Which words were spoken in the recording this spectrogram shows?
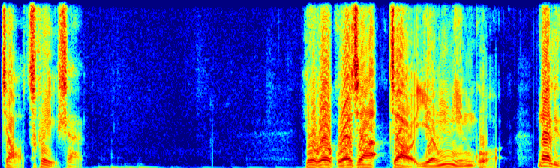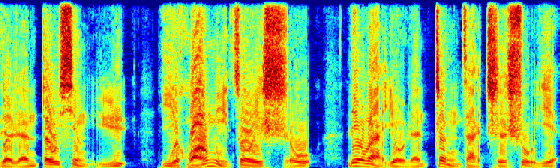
叫翠山。有个国家叫迎民国，那里的人都姓于，以黄米作为食物。另外有人正在吃树叶。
